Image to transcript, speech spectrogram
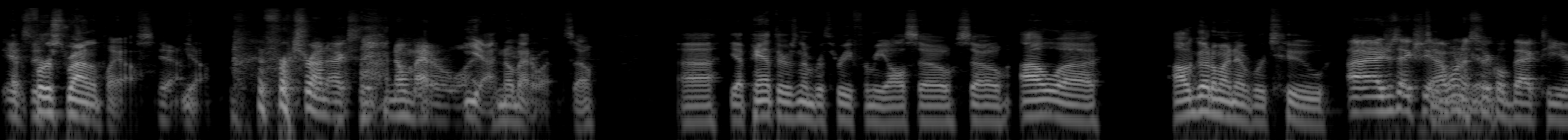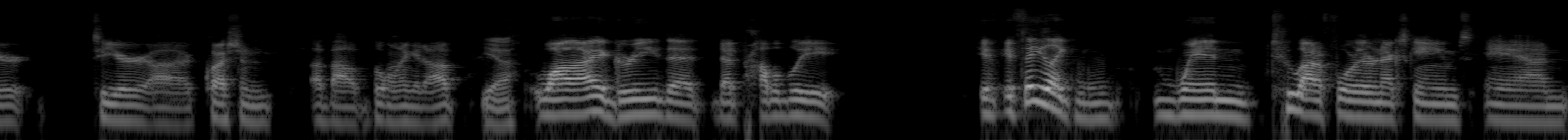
it's a- first round of the playoffs. Yeah. You know, first round exit, no matter what. yeah, no matter what. So, uh, yeah, Panthers number three for me also. So I'll uh, I'll go to my number two. I I just actually I want to circle back to your to your uh, question about blowing it up. Yeah, While I agree that that probably if if they like win two out of four of their next games and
